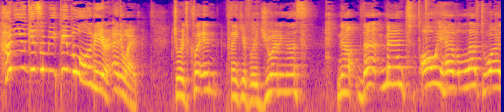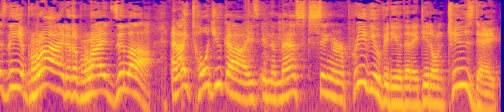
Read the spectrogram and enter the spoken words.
how do you get so many people on here? Anyway, George Clinton, thank you for joining us. Now, that meant all we have left was the bride of the Bridezilla. And I told you guys in the Masked Singer preview video that I did on Tuesday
